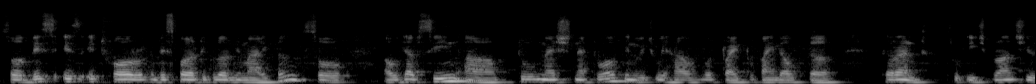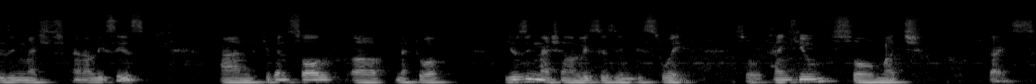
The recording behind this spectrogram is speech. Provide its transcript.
So this is it for this particular numerical. So uh, we have seen uh, two mesh network in which we have tried to find out the current through each branch using mesh analysis. And you can solve a network using mesh analysis in this way. So thank you so much, guys.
